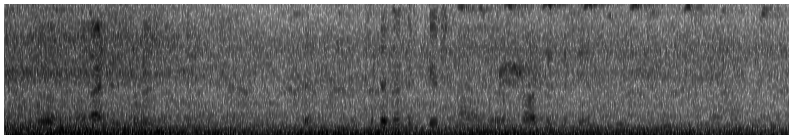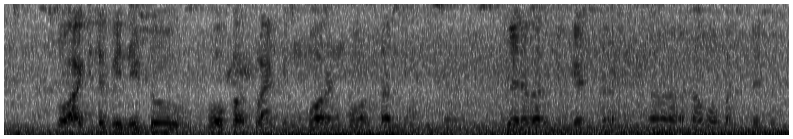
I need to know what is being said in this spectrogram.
is uh, land restoration, desertification and uh, resilience. So actually we need to go for planting more and more saplings wherever we get uh, uh, the open spaces.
